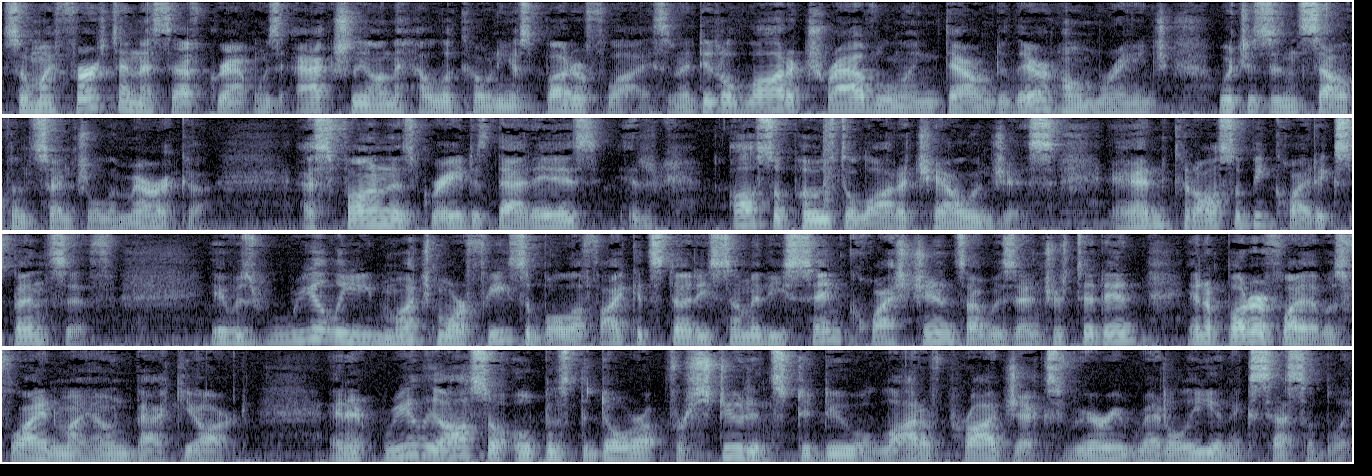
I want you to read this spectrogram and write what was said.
So, my first NSF grant was actually on the Heliconius butterflies, and I did a lot of traveling down to their home range, which is in South and Central America. As fun and as great as that is, it also posed a lot of challenges and could also be quite expensive. It was really much more feasible if I could study some of these same questions I was interested in in a butterfly that was flying in my own backyard. And it really also opens the door up for students to do a lot of projects very readily and accessibly.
